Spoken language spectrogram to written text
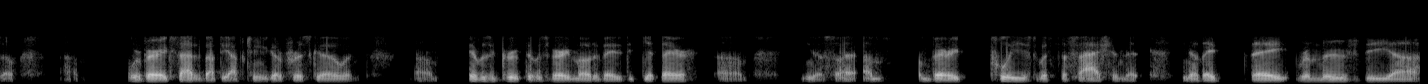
So um, we're very excited about the opportunity to go to Frisco, and um, it was a group that was very motivated to get there. Um, you know, so I, I'm I'm very pleased with the fashion that you know they they removed the uh,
